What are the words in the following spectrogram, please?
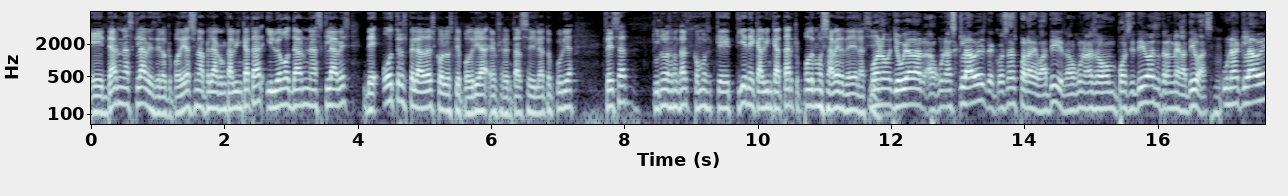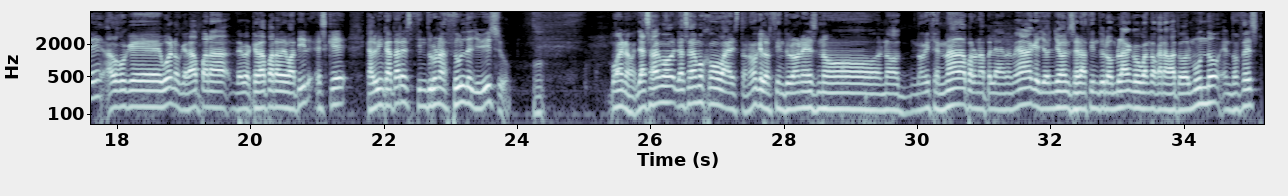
eh, dar unas claves de lo que podría ser una pelea con Calvin Qatar y luego dar unas claves de otros peleadores con los que podría enfrentarse Ilia Topuria. César, tú nos vas a contar cómo que tiene Calvin Qatar, qué podemos saber de él así. Bueno, yo voy a dar algunas claves de cosas para debatir. Algunas son positivas, otras negativas. Una clave, algo que, bueno, que da para, que da para debatir, es que Calvin Qatar es cinturón azul de Jiu-Jitsu. Bueno, ya sabemos, ya sabemos cómo va esto, ¿no? Que los cinturones no, no, no dicen nada para una pelea de MMA, que John Jones era cinturón blanco cuando ganaba todo el mundo, entonces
